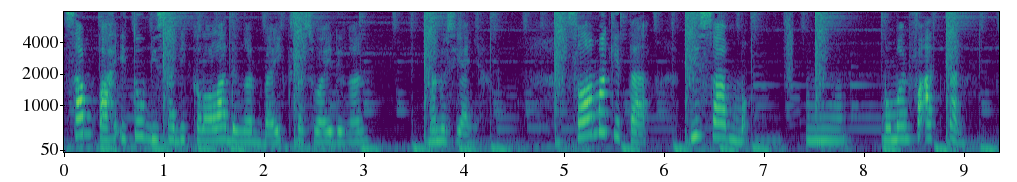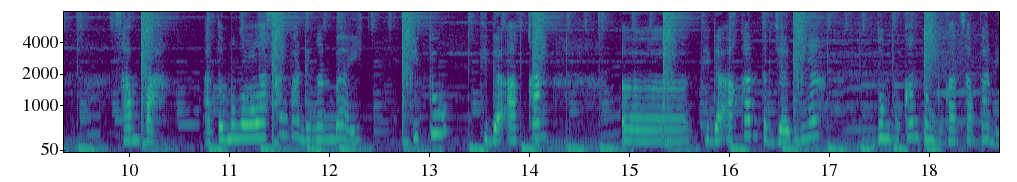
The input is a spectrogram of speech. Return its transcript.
sampah itu bisa dikelola dengan baik sesuai dengan manusianya. Selama kita bisa memanfaatkan sampah atau mengelola sampah dengan baik itu tidak akan uh, tidak akan terjadinya tumpukan-tumpukan sampah di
